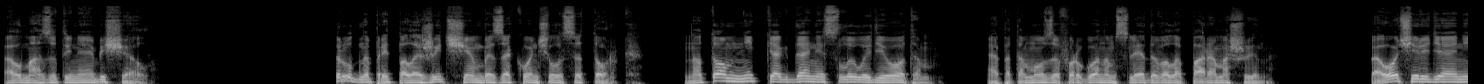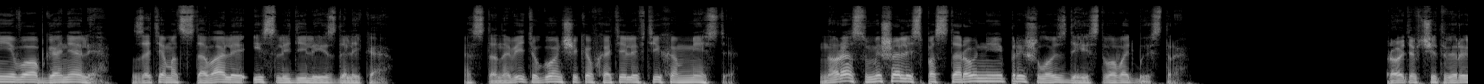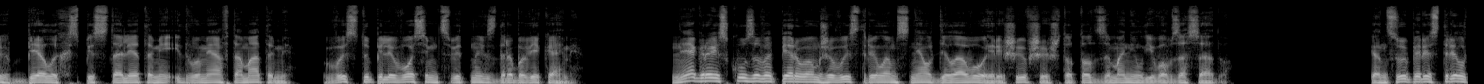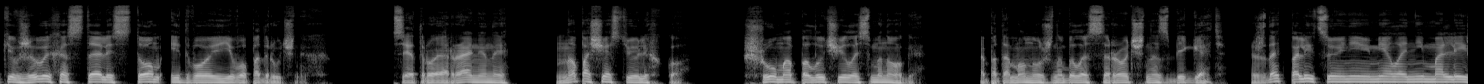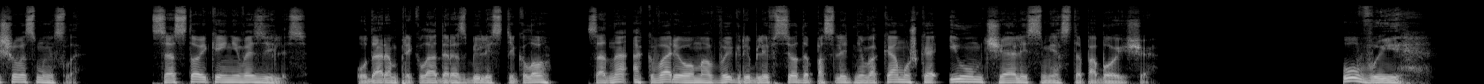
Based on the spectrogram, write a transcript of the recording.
Алмазы ты не обещал». Трудно предположить, чем бы закончился торг. Но Том никогда не слыл идиотом а потому за фургоном следовала пара машин. По очереди они его обгоняли, затем отставали и следили издалека. Остановить угонщиков хотели в тихом месте, но раз вмешались посторонние, пришлось действовать быстро. Против четверых белых с пистолетами и двумя автоматами выступили восемь цветных с дробовиками. Негра из кузова первым же выстрелом снял деловой, решивший, что тот заманил его в засаду. К концу перестрелки в живых остались Том и двое его подручных. Все трое ранены, но, по счастью, легко. Шума получилось много, а потому нужно было срочно сбегать. Ждать полицию не имело ни малейшего смысла. Со стойкой не возились. Ударом приклада разбили стекло, с дна аквариума выгребли все до последнего камушка и умчались с места побоища. Увы,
